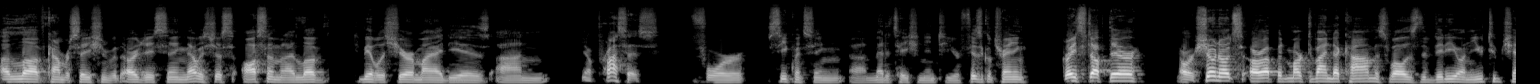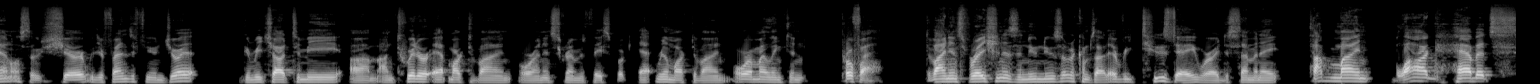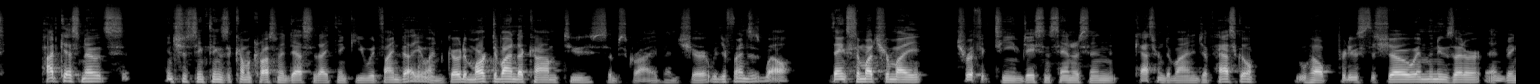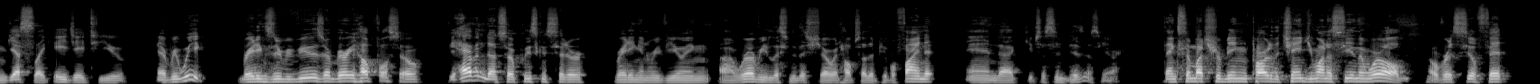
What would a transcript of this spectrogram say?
I love conversation with RJ Singh. That was just awesome, and I loved to be able to share my ideas on you know process for sequencing uh, meditation into your physical training. Great stuff there. Our show notes are up at markdivine.com as well as the video on the YouTube channel. So share it with your friends if you enjoy it. You can reach out to me um, on Twitter at markdivine or on Instagram and Facebook at Real Mark Divine or on my LinkedIn profile. Divine Inspiration is a new newsletter that comes out every Tuesday where I disseminate top of mind blog habits, podcast notes, interesting things that come across my desk that I think you would find value in. Go to markdivine.com to subscribe and share it with your friends as well. Thanks so much for my terrific team, Jason Sanderson, Catherine Divine, and Jeff Haskell, who help produce the show and the newsletter and bring guests like RJ to you every week. Ratings and reviews are very helpful. So if you haven't done so, please consider rating and reviewing uh, wherever you listen to this show. It helps other people find it and uh, keeps us in business here. Thanks so much for being part of the change you want to see in the world over at SealFit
